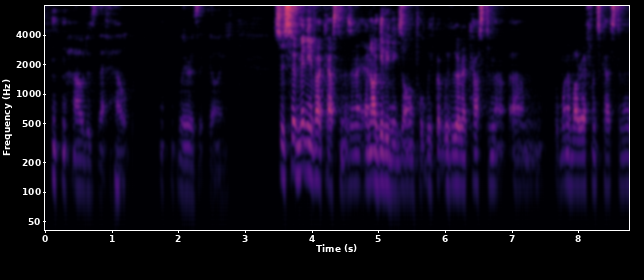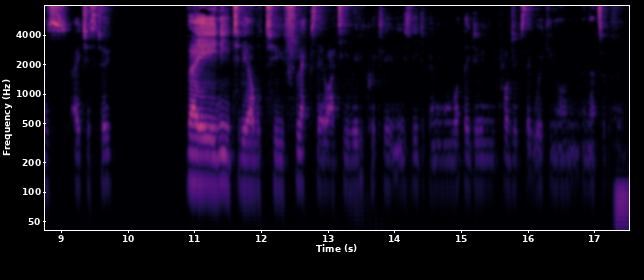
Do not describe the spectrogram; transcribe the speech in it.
How does that help? Where is it going? So, so many of our customers, and, and I'll give you an example. We've got we've got a customer, um, one of our reference customers, HS2 they need to be able to flex their IT really quickly and easily depending on what they're doing and the projects they're working on and that sort of thing.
